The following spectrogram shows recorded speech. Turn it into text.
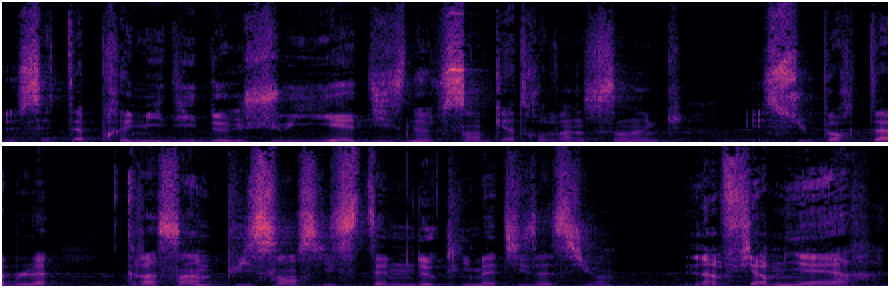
de cet après-midi de juillet 1985 est supportable grâce à un puissant système de climatisation. L'infirmière,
